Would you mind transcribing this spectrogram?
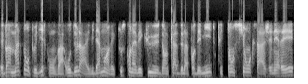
Eh ben maintenant, on peut dire qu'on va au-delà, évidemment, avec tout ce qu'on a vécu dans le cadre de la pandémie, toutes les tensions que ça a généré.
